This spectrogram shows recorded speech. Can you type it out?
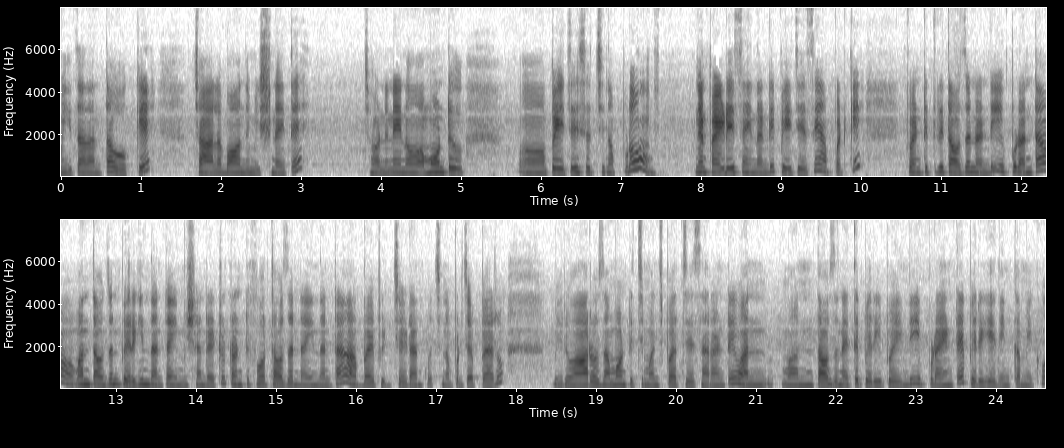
మిగతాదంతా ఓకే. చాలా బాగుంది మిషన్ అయితే. చూడండి నేను అమౌంట్ పే చేసి వచ్చినప్పుడు నేను ఫైవ్ డేస్ అయిందండి పే చేసి అప్పటికి ట్వంటీ త్రీ థౌజండ్ అండి. ఇప్పుడంట వన్ థౌజండ్ పెరిగిందంట ఈ machine rate twenty four thousand అయిందంట అబ్బాయి ఫిట్ చేయడానికి వచ్చినప్పుడు చెప్పారు. మీరు ఆ రోజు అమౌంట్ ఇచ్చి మంచి పని చేశారంటే వన్ వన్ థౌజండ్ అయితే పెరిగిపోయింది. ఇప్పుడైంటే పెరిగేది ఇంకా మీకు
